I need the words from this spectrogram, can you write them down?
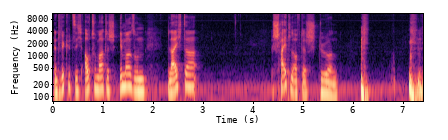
entwickelt sich automatisch immer so ein leichter Scheitel auf der Stirn.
